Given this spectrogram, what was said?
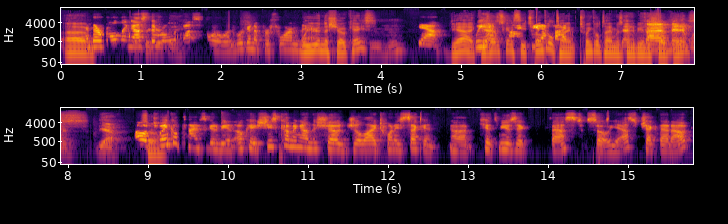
Um, and they're rolling us they're rolling thing. us forward we're going to perform there Were you in the showcase? Mhm. yeah Yeah, We because I was going to see five- we have Twinkle five- Time. Twinkle Time was going to be in the five minute showcase. Yeah. Oh, So- Twinkle Time's going to be in. Okay, she's coming on the show July 22nd, uh, Kids Music Fest. So, yes, check that out.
